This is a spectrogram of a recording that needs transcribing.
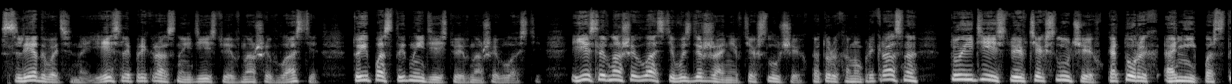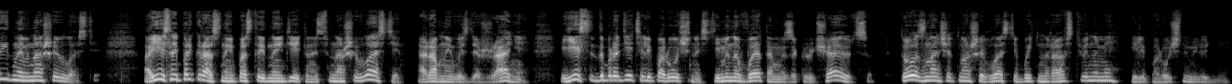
Следовательно, если прекрасные действия в нашей власти, то и постыдные действия в нашей власти. И если в нашей власти воздержание в тех случаях, в которых оно прекрасно, то и действия в тех случаях, в которых они постыдны в нашей власти. А если прекрасная и постыдная деятельность в нашей власти, а равные воздержания, и если добродетели порочность именно в этом и заключаются, то значит нашей власти быть нравственными или порочными людьми.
